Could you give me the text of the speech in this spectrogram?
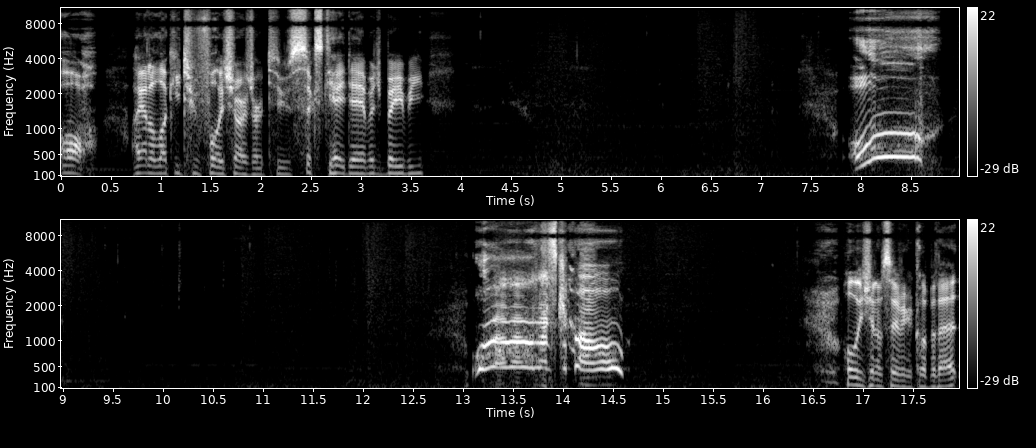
Oh, I got a lucky two fully charged R2, 6k damage, baby. Oh! Whoa, let's go! Holy shit, I'm saving a clip of that.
